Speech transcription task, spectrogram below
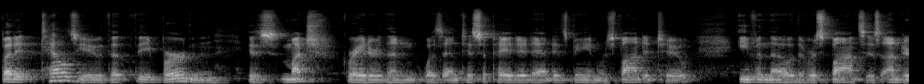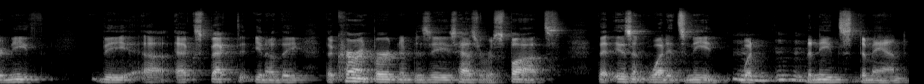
but it tells you that the burden is much greater than was anticipated and is being responded to, even though the response is underneath the uh, expected, you know, the, the current burden of disease has a response that isn't what its need, mm-hmm. what mm-hmm. the needs demand.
